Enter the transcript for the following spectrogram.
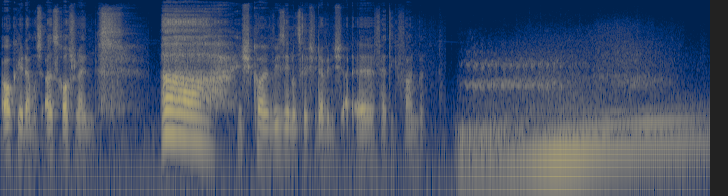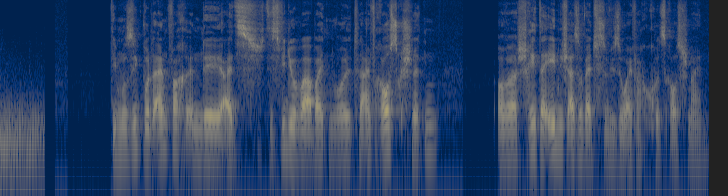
Okay, da muss ich alles rausschneiden. Ah, ich komme, wir sehen uns gleich wieder, wenn ich äh, fertig gefahren bin. Die Musik wurde einfach in die, als ich das Video bearbeiten wollte, einfach rausgeschnitten. Aber ich rede da eh nicht, also werde ich sowieso einfach kurz rausschneiden.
